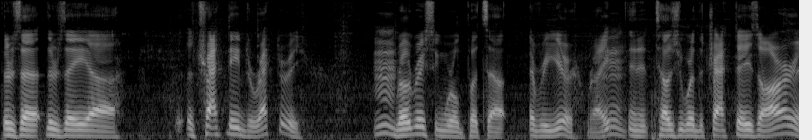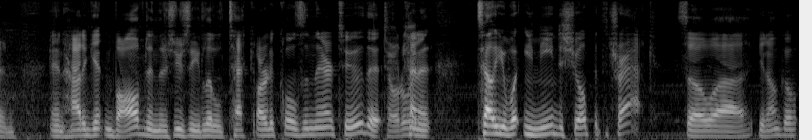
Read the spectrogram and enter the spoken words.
There's a there's a uh, a track day directory. Road Racing World puts out every year, right? Mm. And it tells you where the track days are and and how to get involved. And there's usually little tech articles in there too that Totally. kind of tell you what you need to show up at the track. So uh, you know, go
